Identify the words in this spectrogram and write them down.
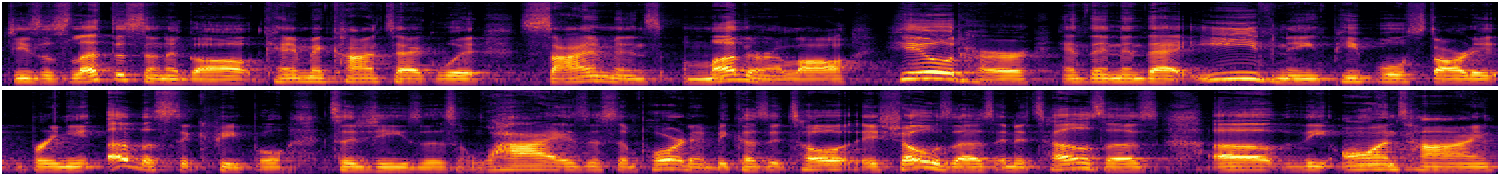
Jesus left the synagogue, came in contact with Simon's mother in law, healed her, and then in that evening, people started bringing other sick people to Jesus. Why is this important? Because it told it shows us and it tells us of the on time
